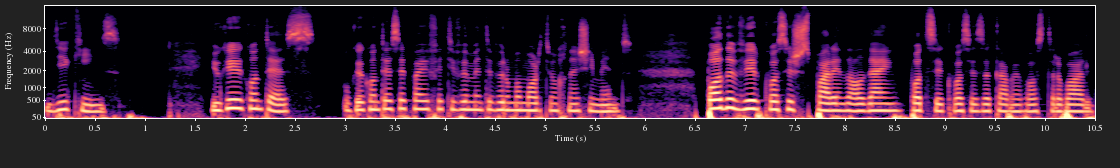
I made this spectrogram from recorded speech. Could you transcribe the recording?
Dia 15. E o que, é que acontece? O que acontece é que vai efetivamente haver uma morte e um renascimento. Pode haver que vocês se separem de alguém, pode ser que vocês acabem o vosso trabalho,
